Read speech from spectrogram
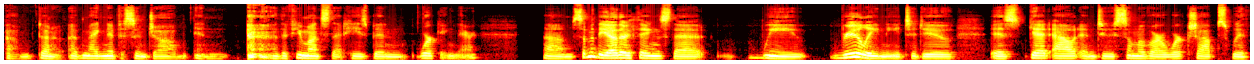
um, done a, a, magnificent job in the few months that he's been working there. Um, some of the other things that we really need to do is get out and do some of our workshops with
